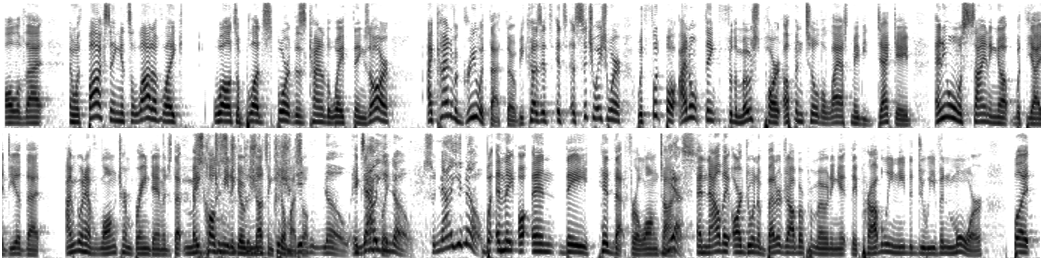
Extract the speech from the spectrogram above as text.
all of that. And with boxing it's a lot of like well it's a blood sport. This is kind of the way things are. I kind of agree with that though because it's it's a situation where with football I don't think for the most part up until the last maybe decade anyone was signing up with the idea that I'm going to have long-term brain damage that may cause me to go nuts and kill you myself. Didn't know. And Exactly. Now you know. So now you know. But and they and they hid that for a long time. Yes. And now they are doing a better job of promoting it. They probably need to do even more. But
